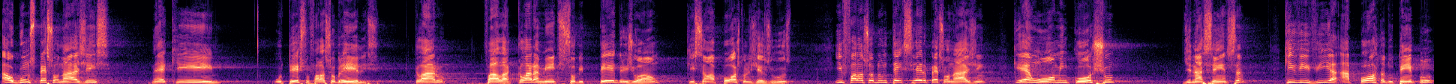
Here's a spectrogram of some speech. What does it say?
alguns personagens né, que o texto fala sobre eles. Claro, fala claramente sobre Pedro e João, que são apóstolos de Jesus, e fala sobre um terceiro personagem, que é um homem coxo de nascença, que vivia à porta do templo,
